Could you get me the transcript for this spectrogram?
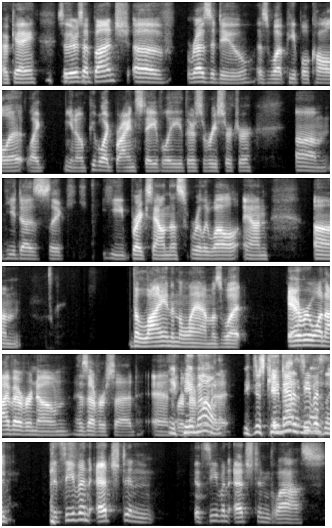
Okay. So there's a bunch of residue, is what people call it. Like, you know, people like Brian Stavely, there's a researcher. Um, he does like he breaks down this really well. And um the lion and the lamb is what everyone I've ever known has ever said. And It came out. It. It just came out. it's At me. I was even- like, It's even etched in it's even etched in glass.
